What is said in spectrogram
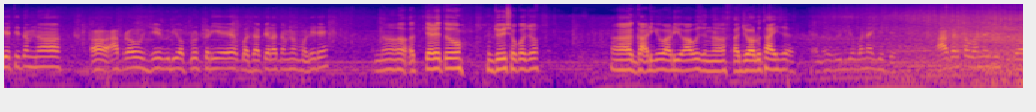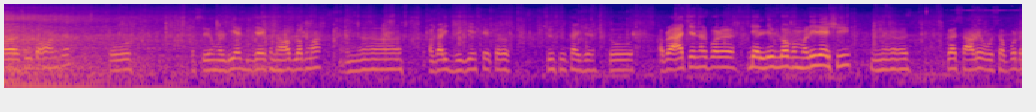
જેથી તમને આપણો જે વીડિયો અપલોડ કરીએ એ બધા પહેલાં તમને મળી રહે. અને અત્યારે તો જોઈ શકો છો ગાડીઓ વાડીઓ આવે છે ને અજવાળું થાય છે. એનો વીડિયો બનાવીએ છીએ. આગળ ખબર નથી શું થવાનું છે? તો પછી મળીએ બીજા એક નવા બ્લોગમાં. અને અગાડી જોઈએ છે કે શું શું થાય છે. તો આપણે આ ચેનલ પર ડેલી બ્લોગ મળી રહેશે. અને કે સારો એવો સપોર્ટ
